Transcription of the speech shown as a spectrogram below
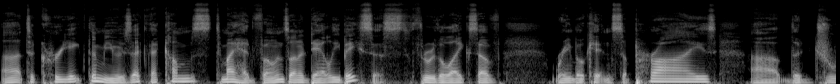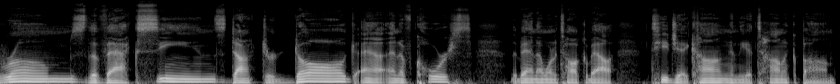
uh, to create the music that comes to my headphones on a daily basis through the likes of Rainbow Kitten Surprise, uh, the drums, the vaccines, Dr. Dog, uh, and of course, the band I want to talk about, TJ Kong and the Atomic Bomb.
